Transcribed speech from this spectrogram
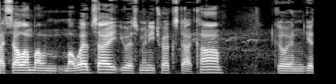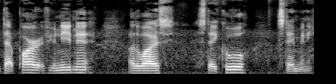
I sell them on my website, usminitrucks.com. Go ahead and get that part if you're needing it. Otherwise, stay cool, stay mini.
